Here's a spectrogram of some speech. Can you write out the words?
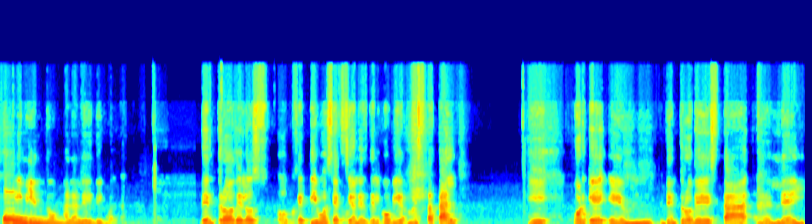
cumplimiento a la ley de igualdad. Dentro de los objetivos y acciones del gobierno estatal, eh, porque em, dentro de esta eh, ley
